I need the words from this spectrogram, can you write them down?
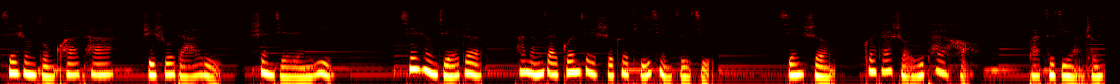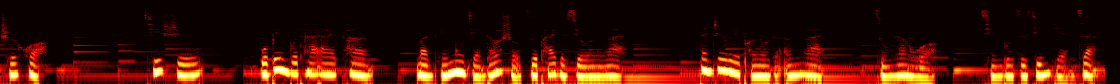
先生总夸他知书达理、善解人意。先生觉得他能在关键时刻提醒自己。先生怪他手艺太好，把自己养成吃货。其实，我并不太爱看满屏幕剪刀手自拍的秀恩爱，但这位朋友的恩爱，总让我情不自禁点赞。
